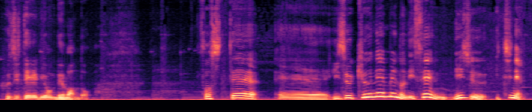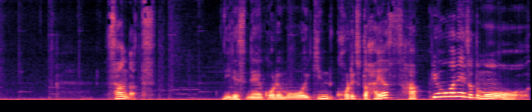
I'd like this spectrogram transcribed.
フジテレビオンデマンド。そして、えー、移住9年目の2021年3月にですね、これもいき、これちょっと早す、発表がね、ちょっとも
